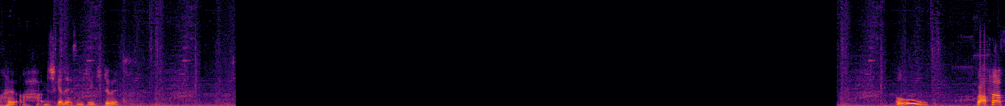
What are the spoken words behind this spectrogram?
I, I just get it SMC, just do it. Oh, well, first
